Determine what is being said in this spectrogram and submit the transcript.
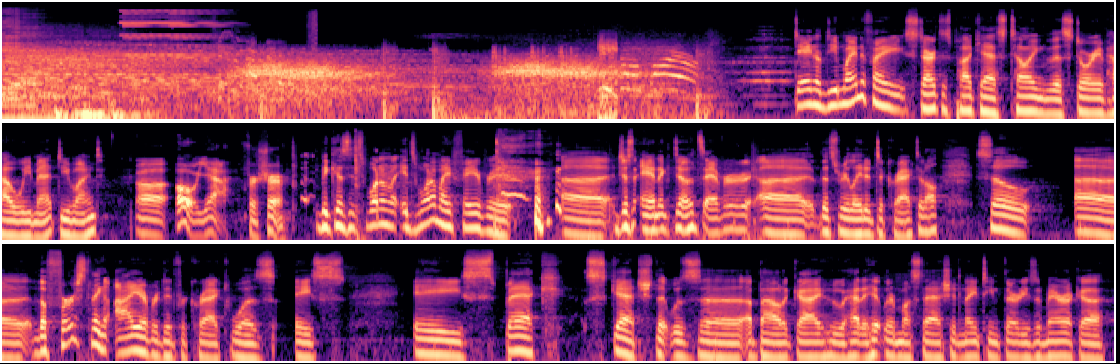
Daniel, do you mind if I start this podcast telling the story of how we met? Do you mind? Uh, oh yeah, for sure. Because it's one of my it's one of my favorite uh, just anecdotes ever uh, that's related to Cracked at all. So uh, the first thing I ever did for Cracked was a a spec sketch that was uh, about a guy who had a Hitler mustache in 1930s America.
